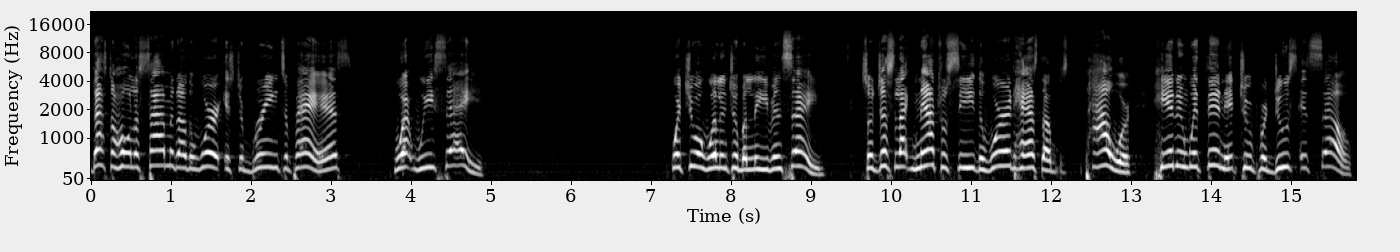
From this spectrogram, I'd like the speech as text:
That's the whole assignment of the word is to bring to pass what we say. What you are willing to believe and say. So just like natural seed, the word has the power hidden within it to produce itself.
